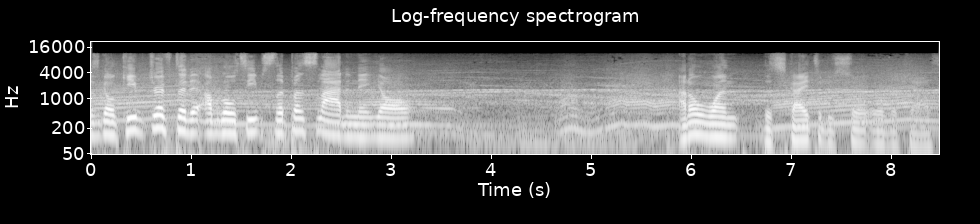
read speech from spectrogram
Just gonna keep drifting it. I'm gonna keep slipping sliding it, y'all. I don't want the sky to be so overcast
